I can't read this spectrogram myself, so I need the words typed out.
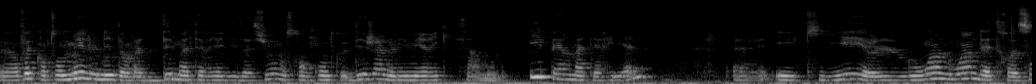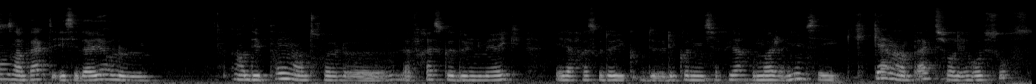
Euh, en fait, quand on met le nez dans la dématérialisation, on se rend compte que déjà le numérique, c'est un monde hyper matériel euh, et qui est euh, loin, loin d'être sans impact. Et c'est d'ailleurs le, un des ponts entre la fresque de numérique et la fresque de l'économie circulaire que moi j'anime, c'est quel impact sur les ressources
